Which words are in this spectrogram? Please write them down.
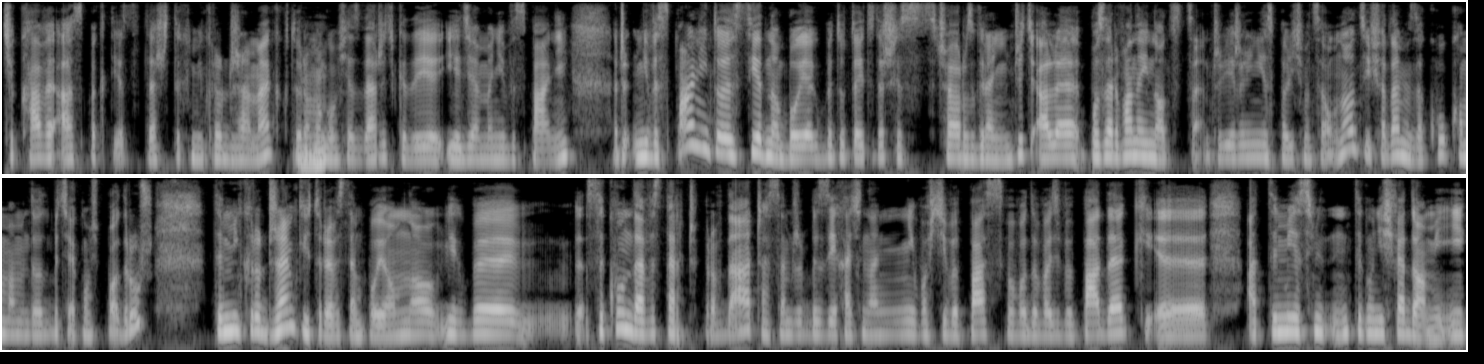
ciekawy aspekt jest też tych mikrodrzemek, które Mhm. mogą się zdarzyć, kiedy je- jedziemy niewyspani. Znaczy, niewyspani to jest jedno, bo jakby tutaj to też jest, trzeba rozgraniczyć, ale po zerwanej nocce, czyli jeżeli nie spaliśmy całą noc i siadamy za kółką, mamy do odbycia jakąś podróż, te mikrodrzemki, które występują, no jakby sekunda wystarczy, prawda? Czasem, żeby zjechać na niewłaściwy pas, spowodować wypadek, yy, a tym jest tego nieświadomi. I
